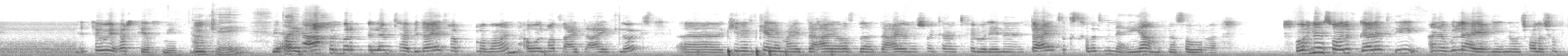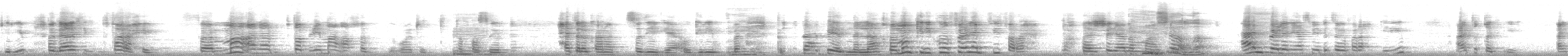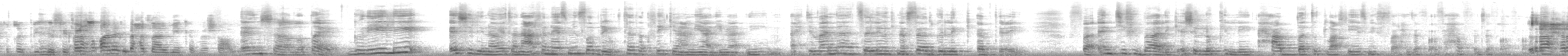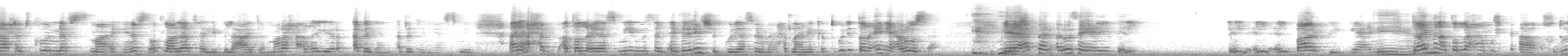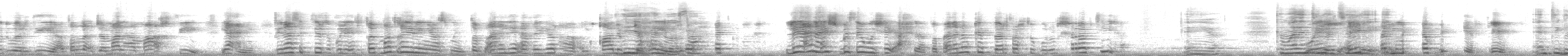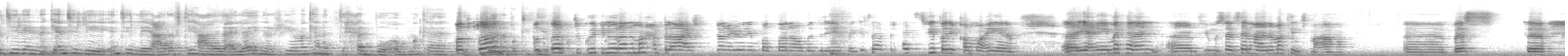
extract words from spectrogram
تسوي عرس ياسمين. أوكي. طيب. آخر مرة كلمتها بداية رمضان أول ما طلعت دعايه لوكس. آه كنا نتكلم عن الدعاية قصدها الدعاية عشان كانت حلوة لأن دعايه لوكس خذت منا أيام إحنا نصورها. وإحنا نسولف قالت لي أنا أقول لها يعني إنه إن شاء الله أشوف قريب فقالت لي بفرحي فما أنا بطبعي ما أخذ واجد تفاصيل حتى لو كانت صديقة أو قريبه إيه. بإذن الله. فممكن يكون فعلا في فرح. هالشيء أنا ما إن شاء الله. هل فعلا ياسمين بتسوي فرح قريب؟ أعتقد إيه أعتقد بيصير في فرح وأنا اللي بحط لها الميك أب إن شاء الله. إن شاء الله. طيب قولي لي إيش اللي نويت أنا عارفة ان ياسمين صبري تثق فيك يعني يعني يعني احتمال إنها تسلمك نفسها وتقول لك أبدعي. فأنت في بالك إيش ال look اللي حابة تطلع فيه ياسمين في فرح زفاف في حفل زفافها راح راح تكون نفس ما هي نفس إطلالاتها اللي بالعادة ما راح أغير ابدا ابدا ياسمين. أنا أحب أطلع ياسمين مثل أنت ليش تقول ياسمين لما أحط لها ميك أب؟ تقولي طلعيني عروسة. يعني عارفة العروسة يعني الباربي يعني إيه. دائما أطلعها مشعة خدود وردية أطلع جمالها ما اخفيه يعني في ناس كثير تقول لي أنت طيب ما تغيرين ياسمين. طب أنا ليه أغيرها؟ القالب هي حلوة صح؟ ليه أنا إيش بسوي شيء أحلى؟ طب أنا لو كثرت راح تقولون خربتيها. أيوه كمان انت قلتي لي إيه؟ انت قلتي لي انك انت اللي انت اللي عرفتيها على الايلاينر هي ما كانت تحبه أو ما كانت بالضبط بالضبط. تقولي نور أنا ما أحب الاعش شلون عيوني مبطنة وما أدري إيه. فقلت لها بالعكس في طريقة معينة. آه يعني مثلا آه في مسلسلها أنا ما كنت معاها. آه بس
